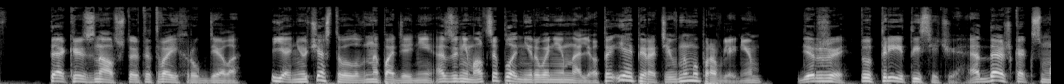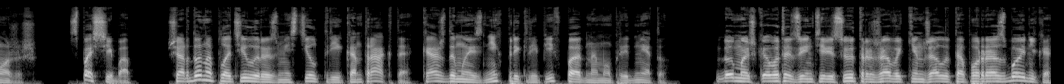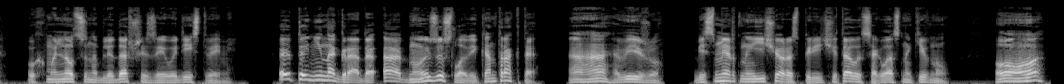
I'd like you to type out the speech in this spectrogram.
Так и знал, что это твоих рук дело. Я не участвовал в нападении, а занимался планированием налета и оперативным управлением. Держи, тут три тысячи, отдашь как сможешь. Спасибо. Шардон оплатил и разместил три контракта, каждому из них прикрепив по одному предмету. «Думаешь, кого-то заинтересует ржавый кинжал и топор разбойника?» ухмыльнулся наблюдавший за его действиями. «Это не награда, а одно из условий контракта». «Ага, вижу». Бессмертный еще раз перечитал и согласно кивнул. «Ого!»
